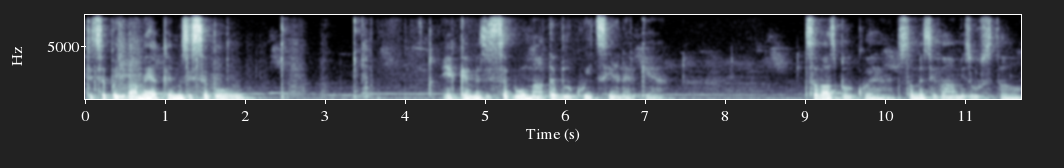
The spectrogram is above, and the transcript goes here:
Teď se podíváme, jak je mezi sebou jaké mezi sebou máte blokující energie. Co vás blokuje? Co mezi vámi zůstalo?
